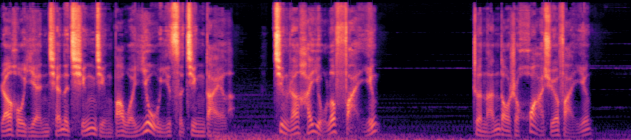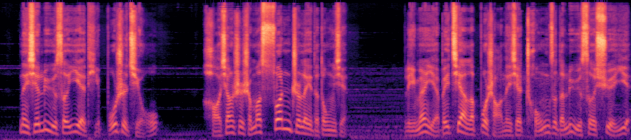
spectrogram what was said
然后眼前的情景把我又一次惊呆了，竟然还有了反应。这难道是化学反应？那些绿色液体不是酒？好像是什么酸之类的东西，里面也被溅了不少那些虫子的绿色血液，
